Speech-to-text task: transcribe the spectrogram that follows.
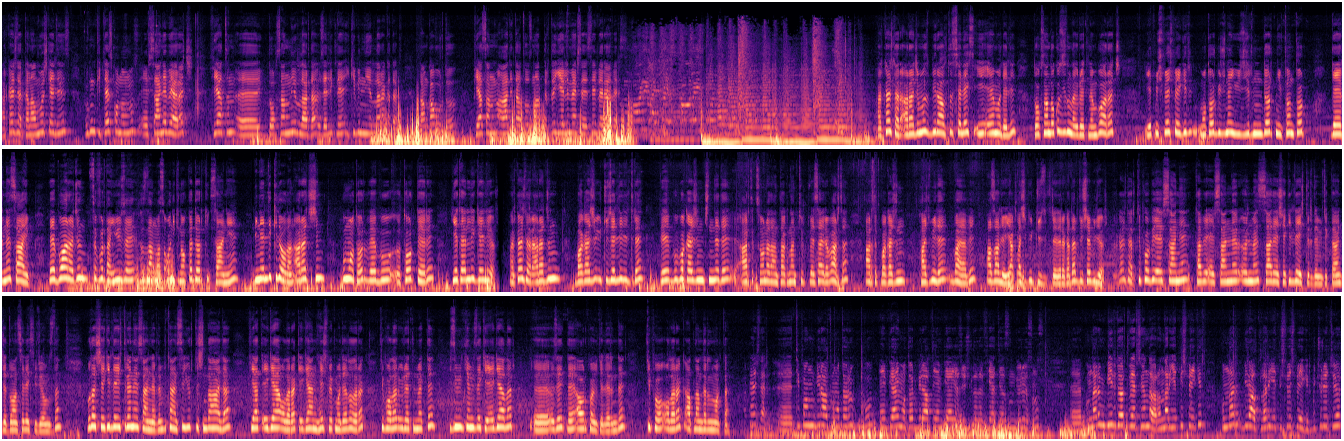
Arkadaşlar kanalıma hoş geldiniz. Bugünkü test konuğumuz efsane bir araç. Fiyatın e, 90'lı yıllarda özellikle 2000'li yıllara kadar damga vurduğu, piyasanın adeta tozunu attırdığı yerli Mercedes'le beraberiz. Arkadaşlar aracımız 1.6 Selex IE modeli. 99 yılında üretilen bu araç 75 beygir motor gücüne 124 Newton tork değerine sahip. Ve bu aracın sıfırdan 100'e hızlanması 12.4 saniye. 1050 kilo olan araç için bu motor ve bu e, tork değeri yeterli geliyor. Arkadaşlar aracın bagajı 350 litre ve bu bagajın içinde de artık sonradan takılan tüp vesaire varsa artık bagajın hacmi de bayağı bir azalıyor. Yaklaşık 300 litrelere kadar düşebiliyor. Arkadaşlar Tipo bir efsane. Tabi efsaneler ölmez. Sadece şekil değiştirir demiştik daha önce Doğan Selex videomuzda. Bu da şekil değiştiren efsanelerden bir tanesi. Yurt dışında hala Fiat Egea olarak, Egea'nın hatchback modeli olarak Tipo'lar üretilmekte. Bizim ülkemizdeki Egea'lar e, özellikle Avrupa ülkelerinde Tipo olarak adlandırılmakta. Arkadaşlar e, Tipo'nun 1.6 motoru bu MPI motor 1.6 MPI yazıyor. Şurada da fiyat yazısını görüyorsunuz. E, bunların 1.4 versiyonu da var. Onlar 70 beygir. Bunlar 1.6'ları 75 beygir güç üretiyor.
